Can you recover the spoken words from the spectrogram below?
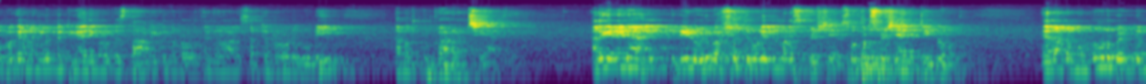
ഉപകരണങ്ങളും മറ്റു കാര്യങ്ങളൊക്കെ സ്ഥാപിക്കുന്ന പ്രവർത്തനങ്ങളാണ് സെപ്റ്റംബറോട് കൂടി നമുക്ക് ഉദ്ഘാടനം ചെയ്യാൻ. അത് കഴിഞ്ഞാൽ പിന്നീട് ഒരു വർഷത്തിനുള്ളിൽ നമ്മുടെ സ്പെഷ്യ സൂപ്പർ സ്പെഷ്യാലിറ്റി ബ്ലോക്ക് ഏതാണ്ട് മുന്നൂറ് ബെഡും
